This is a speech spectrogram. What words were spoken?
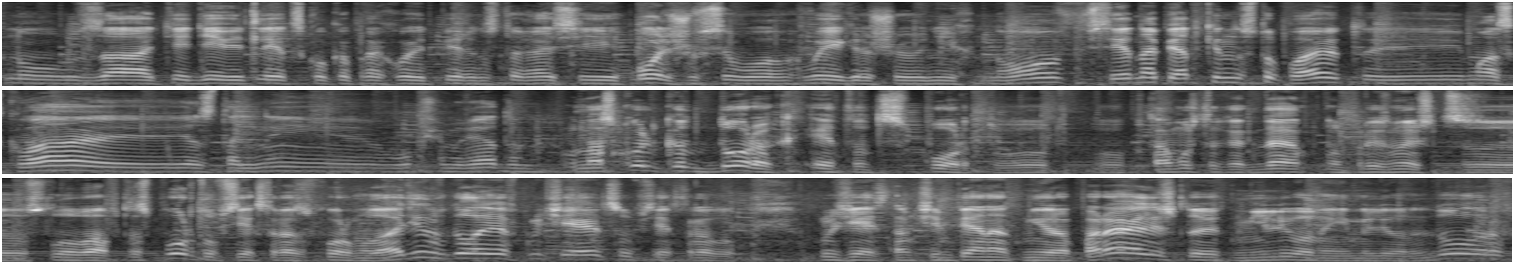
ну, за те 9 лет, сколько проходит первенство России, больше всего выигрышей у них. Но все на пятки наступают, и Москва, и остальные, в общем, рядом. Насколько дорог этот спорт? Вот, потому что, когда произносится слово автоспорт, у всех сразу Формула-1 в голове включается, у всех сразу включается там чемпионат мира по ралли, что это миллионы и миллионы долларов.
